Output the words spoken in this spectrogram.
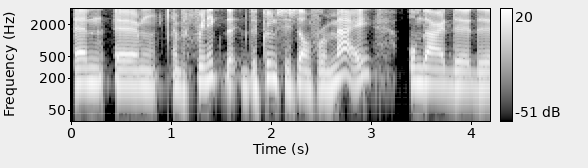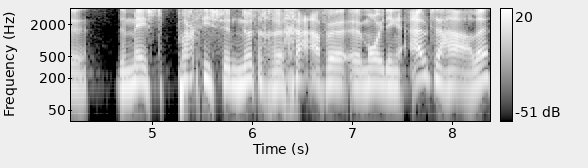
En, ehm, en vind ik, de, de kunst is dan voor mij om daar de, de, de meest praktische, nuttige, gave, eh, mooie dingen uit te halen.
